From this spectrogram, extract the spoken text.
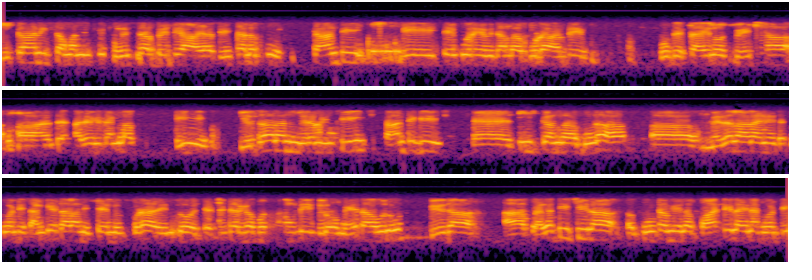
యుద్ధానికి సంబంధించి పురస్కారం పెట్టి ఆయా దేశాలకు శాంతి చేకూరే విధంగా కూడా అంటే పూర్తి స్థాయిలో స్వేచ్ఛ ఆ, అదే- అదే విధంగా ఈ యుద్ధాలను విరమించి శాంతికి ఆ, సూచకంగా కూడా ఆ, మెదలాలనేటటువంటి సంకేతాలను ఇచ్చేందుకు కూడా ఇందులో చర్చ జరగబోతా ఉంది. ఇందులో మేధావులు వివిధ ఆ ప్రగతిశీల కూటమిల పార్టీలు అయినటువంటి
